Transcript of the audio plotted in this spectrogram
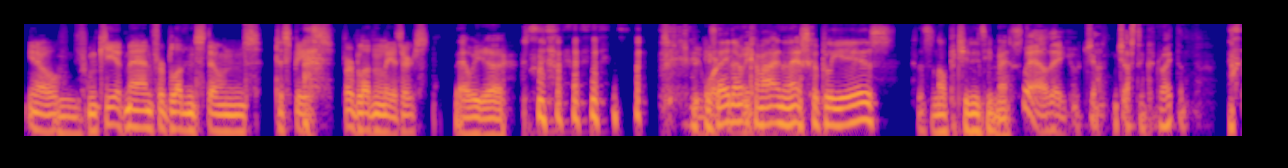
You know, Mm. from caveman for blood and stones to space for blood and lasers. There we go. if they don't working come out in the next couple of years, that's an opportunity missed. Well, there you go. Justin can write them.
